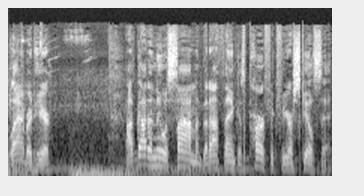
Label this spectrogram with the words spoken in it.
Lambert here. I've got a new assignment that I think is perfect for your skill set.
